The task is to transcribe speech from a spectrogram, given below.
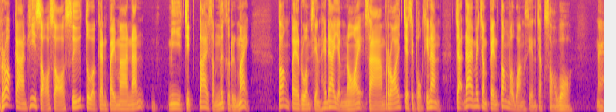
พราะการที่สสซื้อตัวกันไปมานั้น มีจิตใต้สำนึกหรือไม่ ต้องไปรวมเสียงให้ได้อย่างน้อย 376 ที่นั่ง จะได้ไม่จำเป็นต้องมาหวังเสียงจากสวนะ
